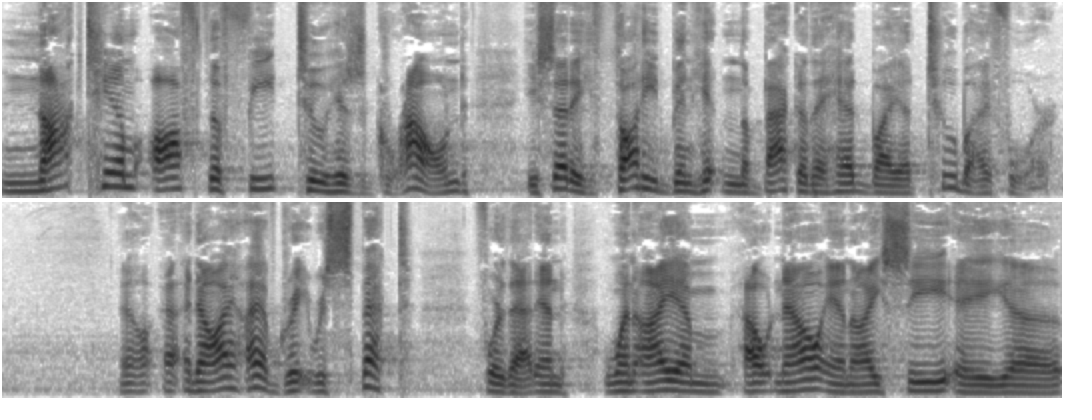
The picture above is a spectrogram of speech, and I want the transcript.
knocked him off the feet to his ground. He said he thought he'd been hit in the back of the head by a two by four. Now, now I, I have great respect for that. And when I am out now and I see a, uh,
